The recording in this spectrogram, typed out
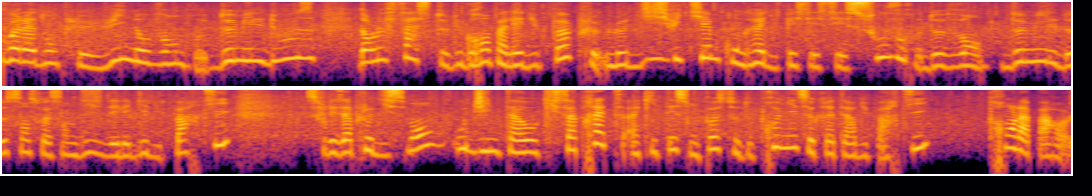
Voilà donc le 8 novembre 2012. Dans le faste du Grand Palais du Peuple, le 18e congrès du PCC s'ouvre devant 2270 délégués du parti. Sous les applaudissements, Hu Jintao, qui s'apprête à quitter son poste de premier secrétaire du parti, prend la parole.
